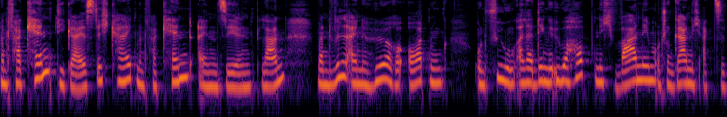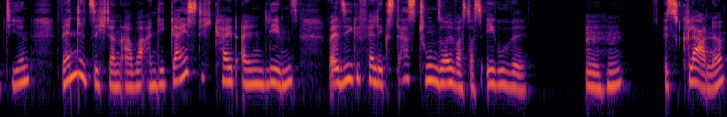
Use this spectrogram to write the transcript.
Man verkennt die Geistigkeit, man verkennt einen Seelenplan, man will eine höhere Ordnung und Fügung aller Dinge überhaupt nicht wahrnehmen und schon gar nicht akzeptieren, wendet sich dann aber an die Geistigkeit allen Lebens, weil sie gefälligst das tun soll, was das Ego will. Mhm. Ist klar, ne?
